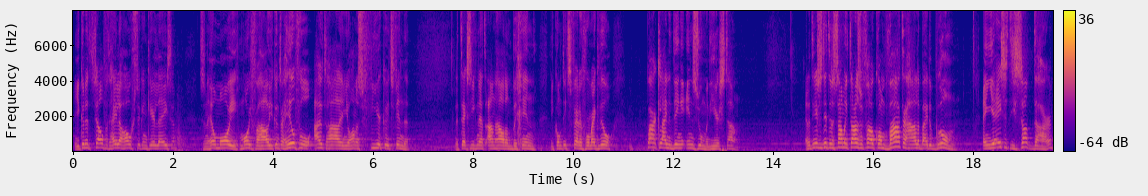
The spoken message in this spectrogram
Je kunt het zelf het hele hoofdstuk een keer lezen. Het is een heel mooi, mooi verhaal. Je kunt er heel veel uithalen. In Johannes 4 kun je het vinden. De tekst die ik net aanhaalde aan het begin, die komt iets verder voor. Maar ik wil een paar kleine dingen inzoomen die hier staan. En het eerste is dit, een Samaritaanse vrouw kwam water halen bij de bron. En Jezus die zat daar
